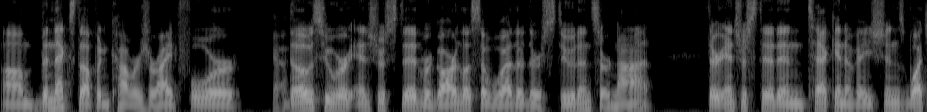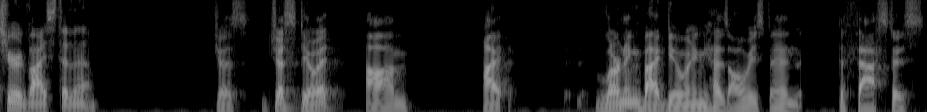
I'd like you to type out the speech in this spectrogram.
um, the next up and comers, right? For yeah. those who are interested, regardless of whether they're students or not, they're interested in tech innovations. What's your advice to them? Just, just do it. Um, I learning by doing has always been the fastest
